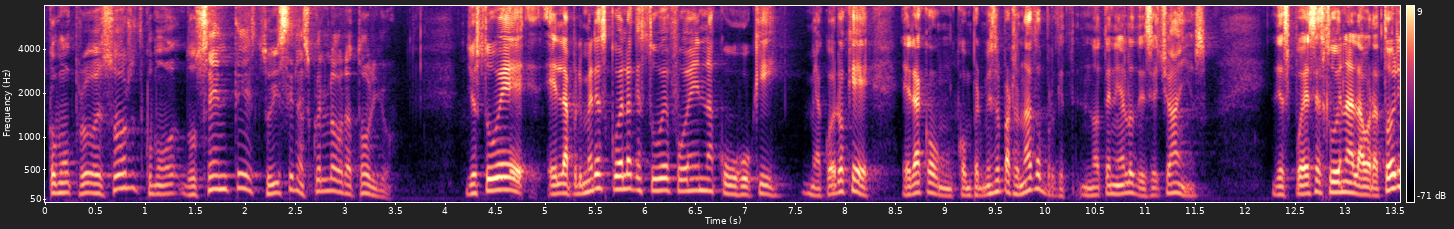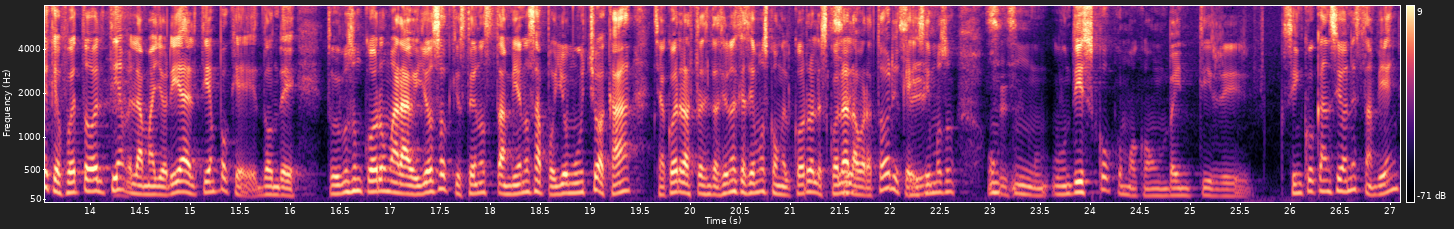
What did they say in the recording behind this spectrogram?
Como profesor, como docente, estuviste en la escuela laboratorio. Yo estuve, en la primera escuela que estuve fue en la Cujuquí. Me acuerdo que era con, con permiso del patronato porque no tenía los 18 años. Después estuve en el laboratorio, que fue todo el tiempo, la mayoría del tiempo, que, donde tuvimos un coro maravilloso que usted nos, también nos apoyó mucho acá. ¿Se acuerda? Las presentaciones que hacemos con el coro de la escuela laboratorio, que hicimos un, un, disco como con 25 canciones también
